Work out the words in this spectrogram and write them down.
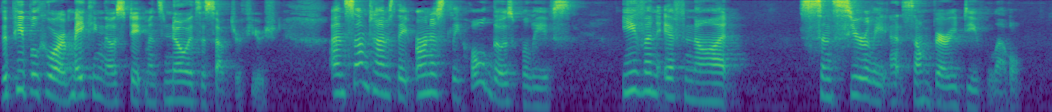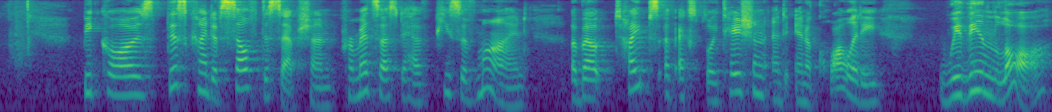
the people who are making those statements know it's a subterfuge. And sometimes they earnestly hold those beliefs, even if not sincerely at some very deep level. Because this kind of self deception permits us to have peace of mind about types of exploitation and inequality within law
